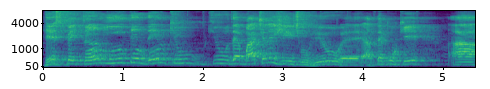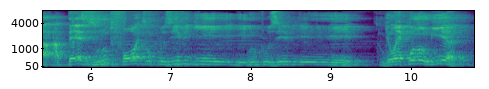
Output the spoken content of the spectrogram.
respeitando e entendendo que o, que o debate é legítimo, viu? É, até porque há, há teses muito fortes, inclusive de, inclusive de, de uma economia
